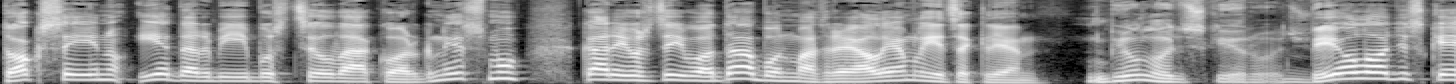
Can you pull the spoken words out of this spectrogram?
toksīnu, iedarbību uz cilvēku organismu, kā arī uz dzīvo dabu un materiāliem līdzekļiem? Bioloģiski ieroči. Bioloģiskie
